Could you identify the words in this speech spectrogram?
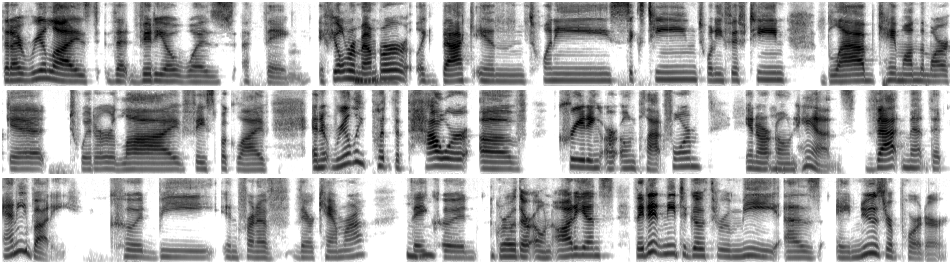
that I realized that video was a thing. If you'll mm-hmm. remember, mm. like back in 2016, 2015, Blab came on the market, Twitter Live, Facebook Live, and it really put the power of creating our own platform in our mm-hmm. own hands. That meant that anybody could be in front of their camera. They mm-hmm. could grow their own audience. They didn't need to go through me as a news reporter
